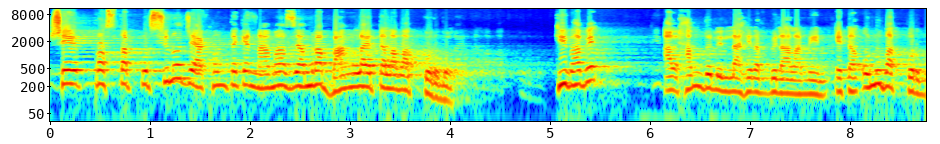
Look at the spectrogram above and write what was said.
সে প্রস্তাব করছিল যে এখন থেকে নামাজে আমরা বাংলায় তেলাবাদ করব। কীভাবে? আলহামদুলিল্লাহ রাব্বিল আলামিন এটা অনুবাদ করব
